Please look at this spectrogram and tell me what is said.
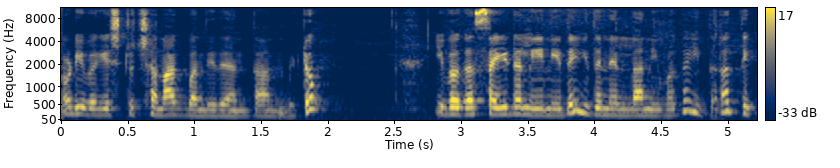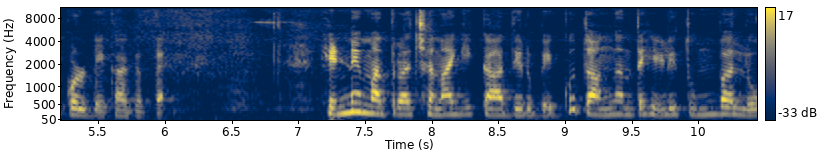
ನೋಡಿ, ಇವಾಗ ಎಷ್ಟು ಚೆನ್ನಾಗಿ ಬಂದಿದೆ ಅಂತ ಅಂದ್ಬಿಟ್ಟು, ಇವಾಗ ಸೈಡಲ್ಲಿ ಏನಿದೆ, ಇದನ್ನೆಲ್ಲ ನೀವಾಗ ಈ ಥರ ತೆಕ್ಕೊಳ್ಬೇಕಾಗತ್ತೆ. ಎಣ್ಣೆ ಮಾತ್ರ ಚೆನ್ನಾಗಿ ಕಾದಿರಬೇಕು. ಹಂಗಂತ ಹೇಳಿ ತುಂಬ ಲೋ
